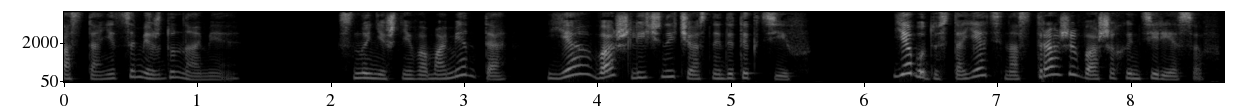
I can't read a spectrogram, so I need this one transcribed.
останется между нами. С нынешнего момента я ваш личный частный детектив. Я буду стоять на страже ваших интересов.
